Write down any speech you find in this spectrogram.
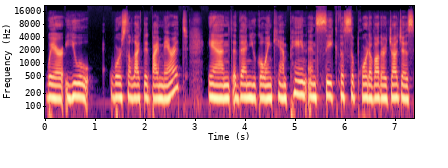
where you were selected by merit and then you go and campaign and seek the support of other judges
